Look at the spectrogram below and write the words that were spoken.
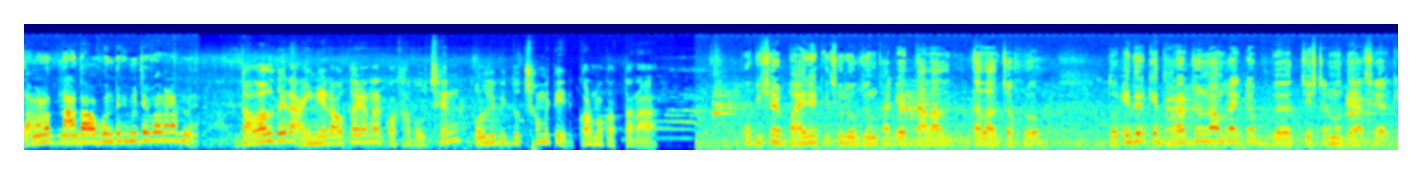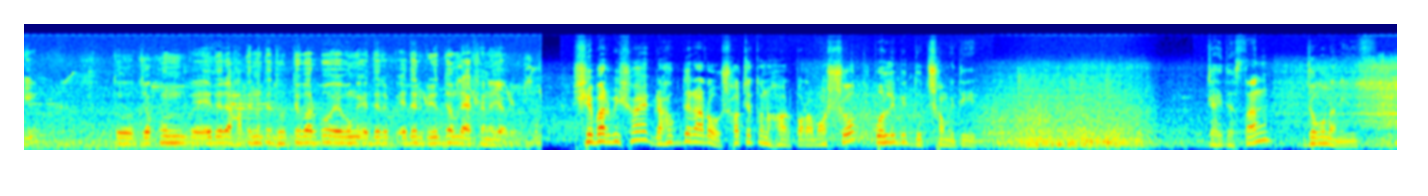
জামানত না দেওয়া পর্যন্ত কি মিটার পাবেন আপনি? দালালদের আইনের আওতায় আনার কথা বলছেন পল্লী বিদ্যুৎ সমিতির কর্মকর্তারা। অফিসের বাইরে কিছু লোকজন থাকে দালাল দালাল চক্র। তো এদেরকে ধরার জন্য আমরা একটা চেষ্টার মধ্যে আছি আর কি। তো যখন এদের হাতে নাতে ধরতে পারব এবং এদের এদের বিরুদ্ধে আমরা অ্যাকশনে যাব। সেবার বিষয়ে গ্রাহকদের আরও সচেতন হওয়ার পরামর্শ পল্লী বিদ্যুৎ সমিতির। জাহিদ হাসান যমুনা নিউজ।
